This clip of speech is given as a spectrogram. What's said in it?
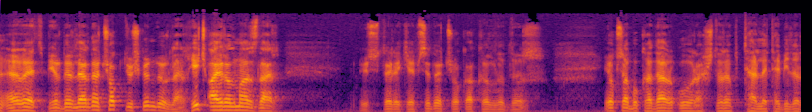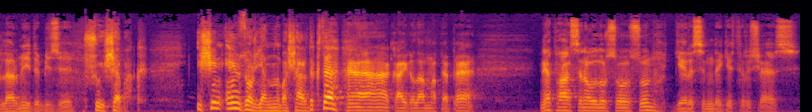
Evet birbirlerine çok düşkündürler. Hiç ayrılmazlar. Üstelik hepsi de çok akıllıdır. Yoksa bu kadar uğraştırıp terletebilirler miydi bizi? Şu işe bak. İşin en zor yanını başardık da... Ha, kaygılanma Pepe. Ne pahasına olursa olsun gerisini de getireceğiz.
